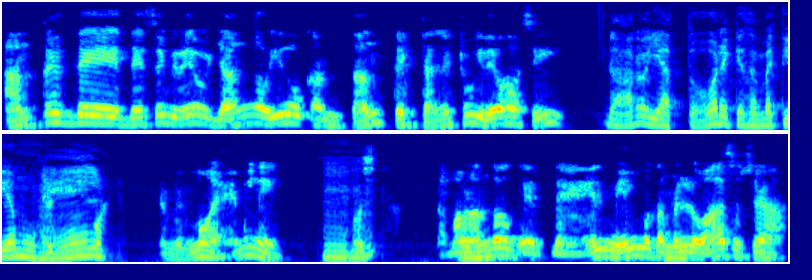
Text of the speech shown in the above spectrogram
antes de, de ese video ya han habido cantantes que han hecho videos así. Claro, y actores que se han vestido de mujer. El mismo Eminem. Pues, estamos hablando que de él mismo también lo hace, o sea,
